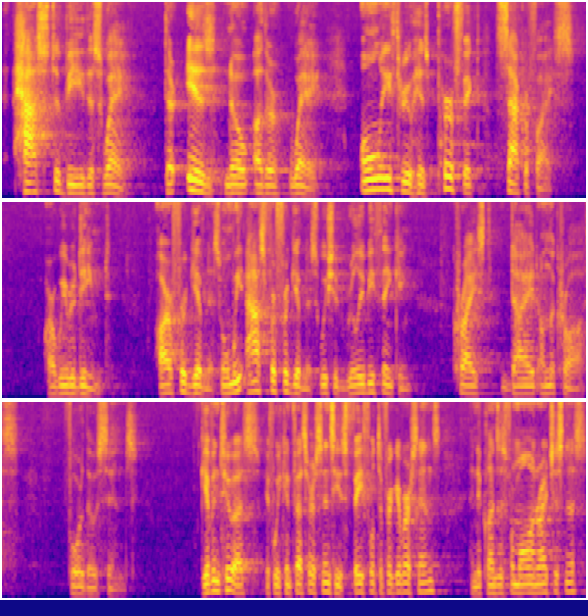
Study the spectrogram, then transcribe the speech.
It has to be this way. There is no other way. Only through his perfect sacrifice are we redeemed. Our forgiveness. When we ask for forgiveness, we should really be thinking Christ died on the cross for those sins. Given to us, if we confess our sins, he is faithful to forgive our sins and to cleanse us from all unrighteousness?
